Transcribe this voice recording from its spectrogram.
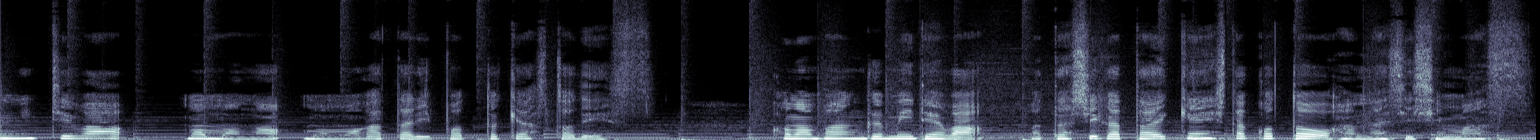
んにちは、ももの桃語りポッドキャストです。この番組では私が体験したことをお話しします。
